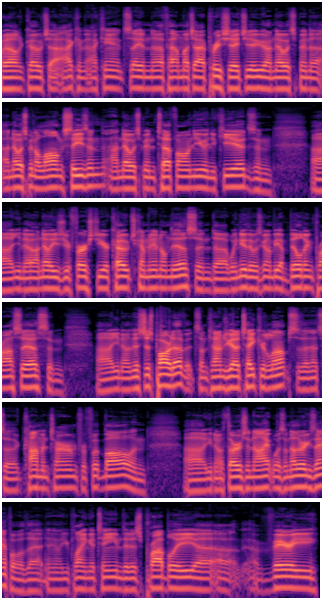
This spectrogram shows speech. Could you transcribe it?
Well, Coach, I, I, can I can't say enough how much I appreciate you. I know it's been a I know it's been a long season. I know it's been tough on you and your kids, and uh, you know, I know he's your first year coach coming in on this, and uh, we knew there was going to be a building process, and uh, you know, and this is just part of it. Sometimes you got to take your lumps, that's a common term for football. And uh, you know, Thursday night was another example of that. You know, you're playing a team that is probably a, a, a very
